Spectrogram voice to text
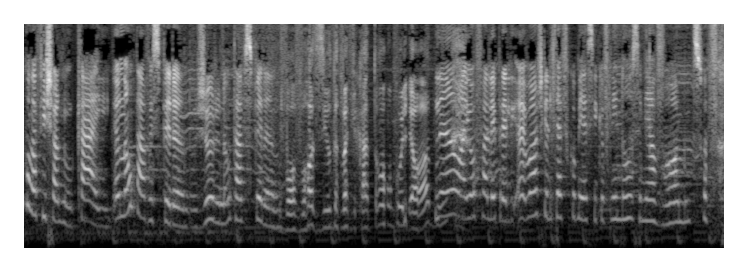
Sabe quando a ficha não cai? Eu não tava esperando, juro, não tava esperando. Vovó Zilda vai ficar tão orgulhosa. Não, aí eu falei pra ele, eu acho que ele até ficou meio assim, que eu falei, nossa, minha avó é muito sua fã.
